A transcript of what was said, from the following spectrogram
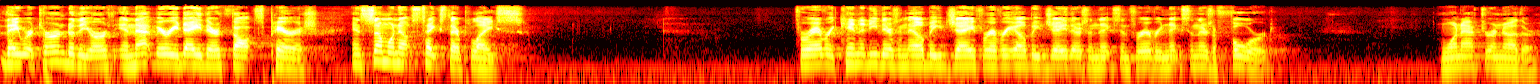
They return to the earth. In that very day, their thoughts perish. And someone else takes their place. For every Kennedy, there's an LBJ. For every LBJ, there's a Nixon. For every Nixon, there's a Ford. One after another.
